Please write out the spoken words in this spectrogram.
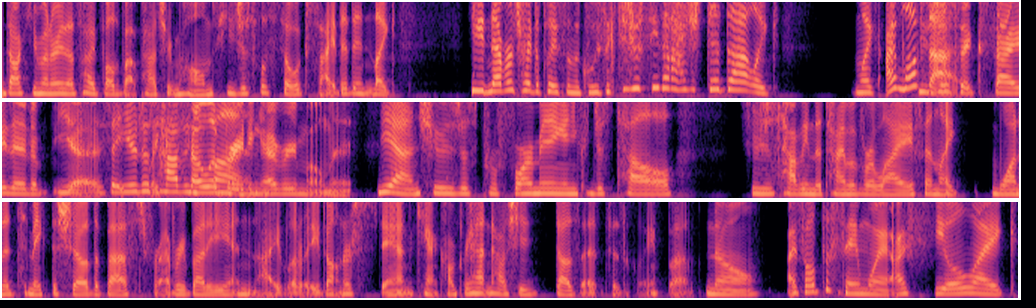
documentary, that's how I felt about Patrick Mahomes. He just was so excited and like he never tried to play something cool. He's like, Did you see that? I just did that. Like, I'm like, I love that. He's just excited. Yes. That you're just like, having celebrating fun. every moment. yeah, and she was just performing, and you could just tell she was just having the time of her life, and like wanted to make the show the best for everybody. And I literally don't understand, can't comprehend how she does it physically, but No, I felt the same way. I feel like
